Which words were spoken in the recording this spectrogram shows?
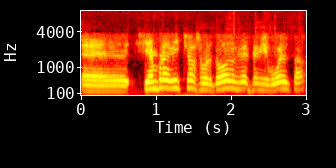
eh, siempre he dicho, sobre todo desde mi vuelta,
